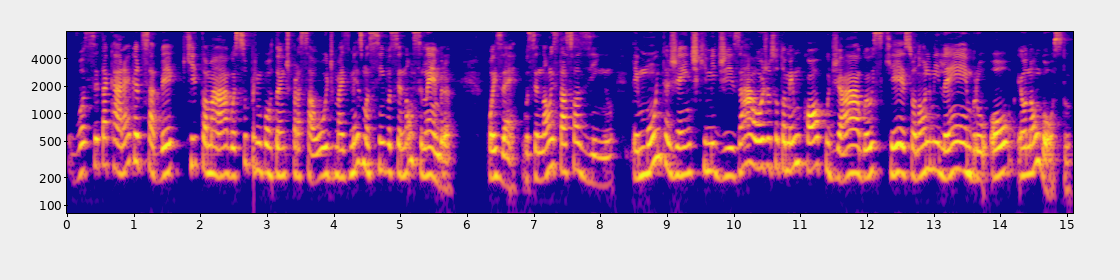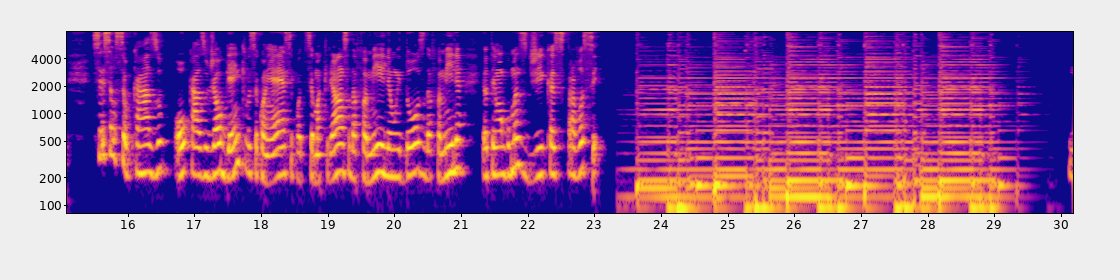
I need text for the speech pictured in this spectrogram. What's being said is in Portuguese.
Você tá careca de saber que tomar água é super importante para a saúde, mas mesmo assim você não se lembra? Pois é, você não está sozinho. Tem muita gente que me diz: ah, hoje eu só tomei um copo de água, eu esqueço, eu não me lembro ou eu não gosto. Se esse é o seu caso, ou o caso de alguém que você conhece, pode ser uma criança da família, um idoso da família, eu tenho algumas dicas para você.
